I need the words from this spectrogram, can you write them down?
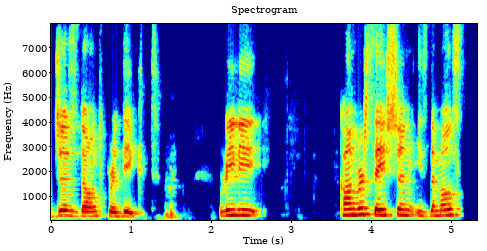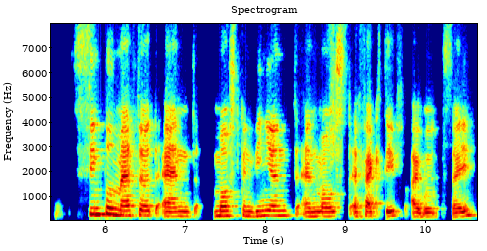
just don't predict. Really, conversation is the most simple method and most convenient and most effective, I would say.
